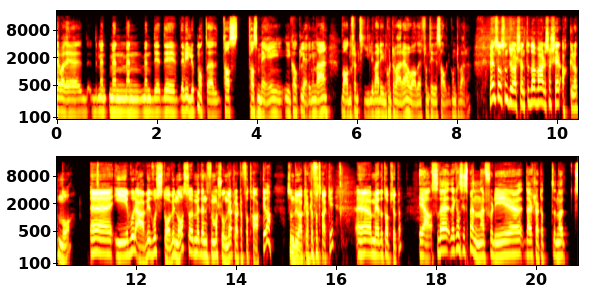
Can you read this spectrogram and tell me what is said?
det var det, men, men, men, men det, det, det ville jo på en måte tas, tas med i, i kalkuleringen der hva den fremtidige verdien kommer til å være, og hva det fremtidige salget kommer til å være. Men sånn som du har skjønt det, da, hva er det som skjer akkurat nå? Eh, i, hvor er vi, hvor står vi nå, så med den informasjonen vi har klart å få tak i, da, som Mm. du har klart å få tak i, eh, med dette oppkjøpet? Ja, så det, det er ganske spennende, fordi det er jo klart at når et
